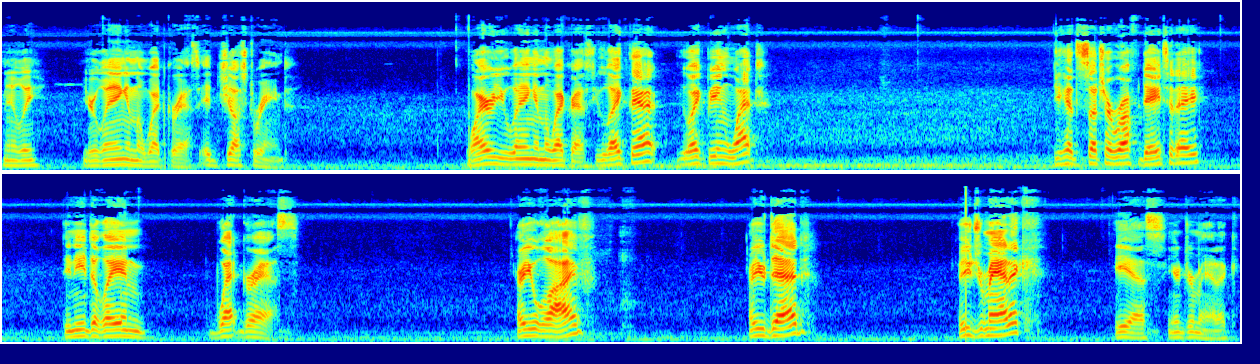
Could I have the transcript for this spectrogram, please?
Millie, you're laying in the wet grass. It just rained. Why are you laying in the wet grass? You like that? You like being wet? You had such a rough day today? You need to lay in wet grass. Are you alive? Are you dead? Are you dramatic? Yes, you're dramatic.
